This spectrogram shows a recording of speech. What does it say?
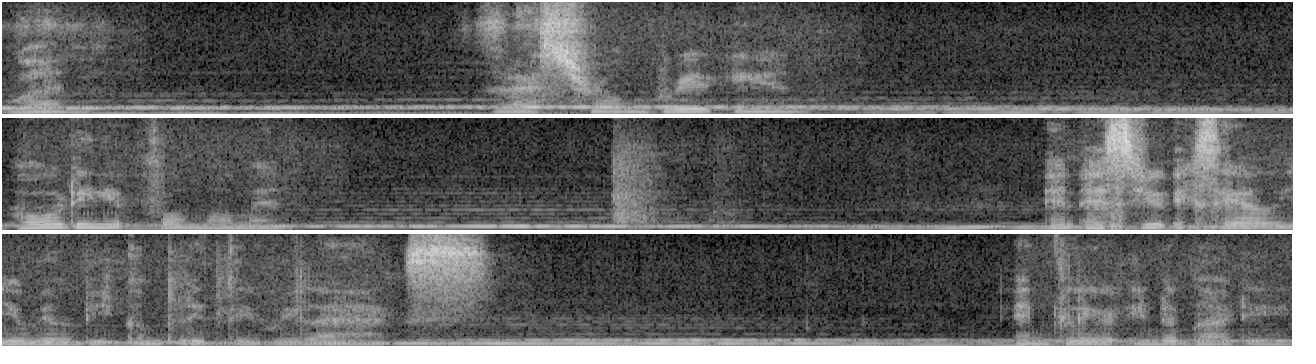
One. Last strong breathe in, holding it for a moment. And as you exhale, you will be completely relaxed and clear in the body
